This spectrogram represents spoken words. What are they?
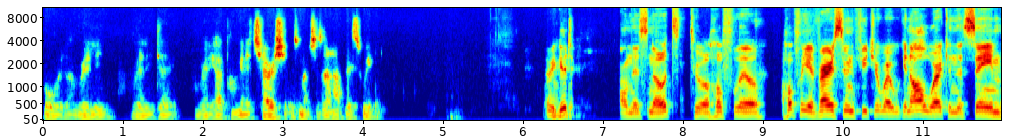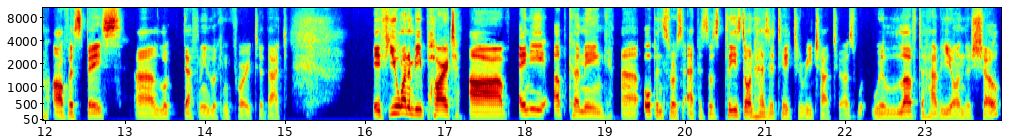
forward. I really really do. I really hope I'm going to cherish it as much as I have this week. Very good. On this note, to a hopefully hopefully a very soon future where we can all work in the same office space. Uh, look, definitely looking forward to that. If you want to be part of any upcoming uh, open source episodes, please don't hesitate to reach out to us. We'd love to have you on the show.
